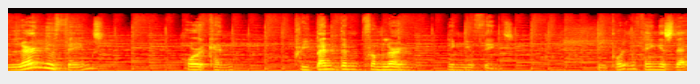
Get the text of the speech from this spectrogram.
learn new things or can prevent them from learning new things. The important thing is that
